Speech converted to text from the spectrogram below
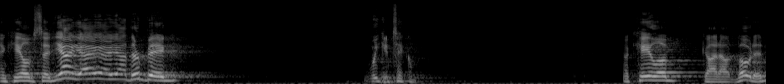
And Caleb said, Yeah, yeah, yeah, yeah, they're big. We can take them. Now, Caleb got outvoted.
